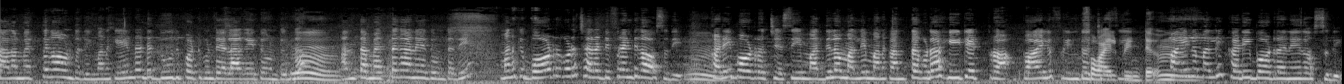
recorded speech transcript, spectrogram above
చాలా మెత్తగా ఉంటది. మనకి ఏంటంటే దూది పట్టుకుంటే ఎలాగైతే ఉంటుందో Hmm. అంత మెత్తగా అనేది ఉంటది. మనకి బార్డర్ కూడా చాలా డిఫరెంట్గా వస్తుంది. కడి బార్డర్ వచ్చేసి మధ్యలో మళ్ళీ మనకంతా కూడా హీటెడ్ ఫాయిల్ ప్రింట్ mm. పైన మళ్ళీ కడి బార్డర్ అనేది వస్తుంది.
